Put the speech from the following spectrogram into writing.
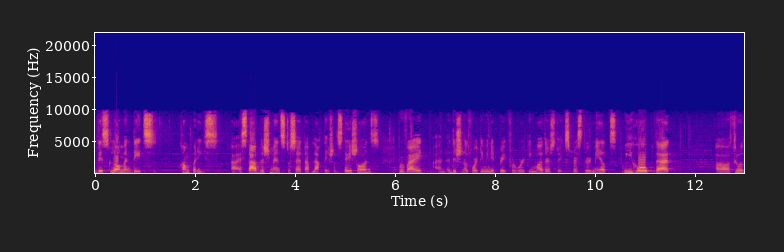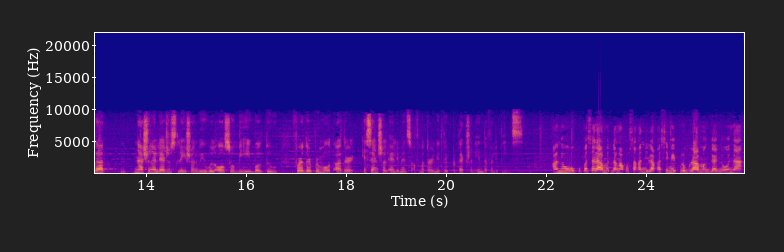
this law mandates companies, uh, establishments to set up lactation stations, provide an additional 40-minute break for working mothers to express their milks. We hope that uh, through that national legislation, we will also be able to further promote other essential elements of maternity protection in the Philippines. Ano, magpapasalamat lang ako sa kanila kasi may programang gano'n na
